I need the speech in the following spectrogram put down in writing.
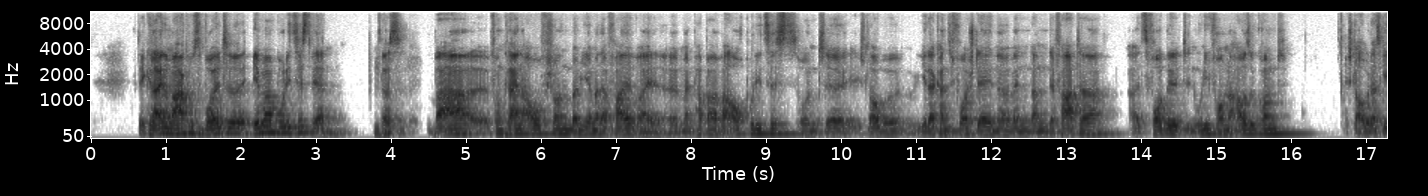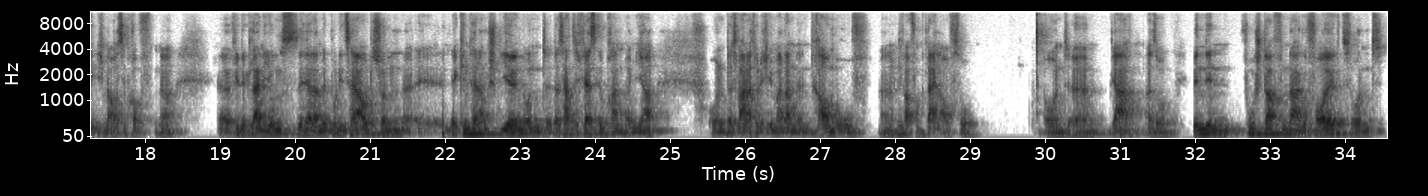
Der kleine Markus wollte immer Polizist werden. Mhm. Das war äh, von klein auf schon bei mir immer der Fall, weil äh, mein Papa war auch Polizist und äh, ich glaube, jeder kann sich vorstellen, ne, wenn dann der Vater als Vorbild in Uniform nach Hause kommt, ich glaube, das geht nicht mehr aus dem Kopf. Ne? Äh, viele kleine Jungs sind ja dann mit Polizeiautos schon äh, in der Kindheit am Spielen und das hat sich festgebrannt bei mir. Und das war natürlich immer dann ein Traumberuf. Ne? Mhm. Das war von klein auf so. Und äh, ja, also bin den Fußstapfen da gefolgt und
